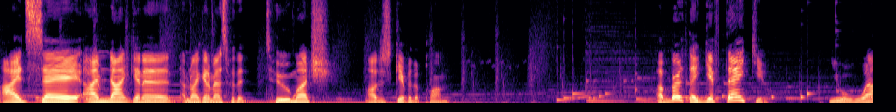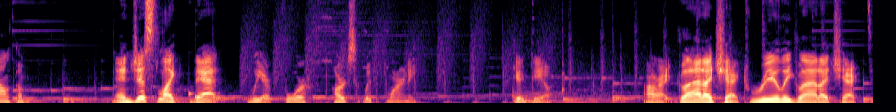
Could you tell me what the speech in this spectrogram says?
I'd say I'm not gonna I'm not gonna mess with it too much. I'll just give her the plum. A birthday gift, thank you. You're welcome. And just like that, we are four hearts with Marnie. Good deal. All right, glad I checked. Really glad I checked.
